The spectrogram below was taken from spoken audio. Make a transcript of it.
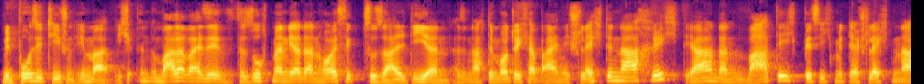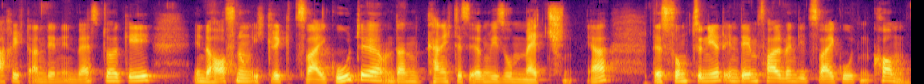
mit positiven immer. Ich, normalerweise versucht man ja dann häufig zu saldieren. Also nach dem Motto, ich habe eine schlechte Nachricht, ja, dann warte ich, bis ich mit der schlechten Nachricht an den Investor gehe, in der Hoffnung, ich krieg zwei gute und dann kann ich das irgendwie so matchen. Ja, das funktioniert in dem Fall, wenn die zwei guten kommen.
